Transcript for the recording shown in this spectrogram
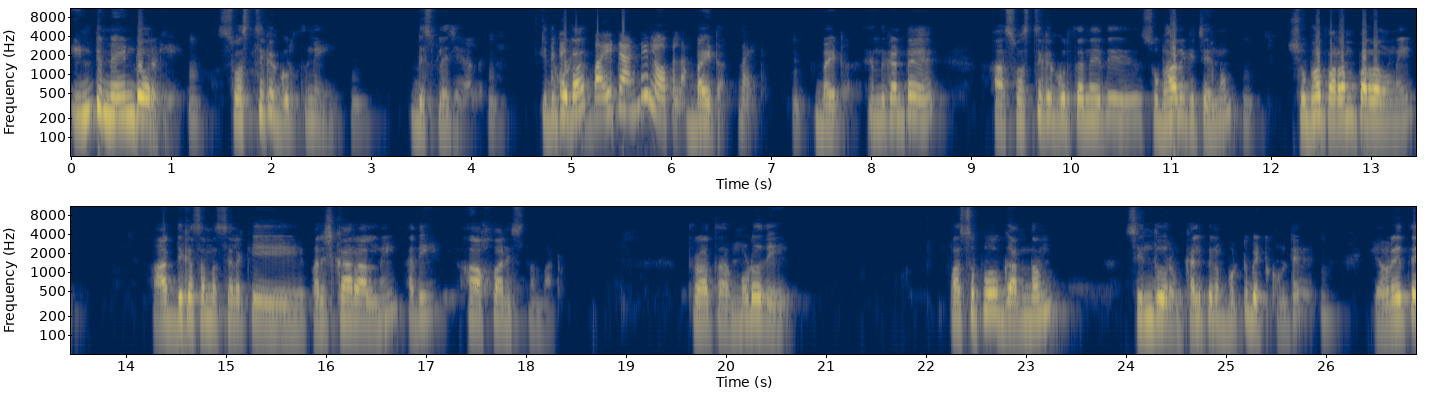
ఇంటి మెయిన్ డోర్కి ఉమ్. స్వస్తిక గుర్తుని ఉమ్. డిస్ప్లే చేయాలి. ఇది కూడా బయట అండి లోపల? బయట. బయట. బయట. ఎందుకంటే ఆ స్వస్తిక గుర్తు అనేది శుభానికి చిహ్నం. శుభ పరంపరల్ని ఆర్థిక సమస్యలకి పరిష్కారాలని అది ఆహ్వానిస్తుంది అన్నమాట తర్వాత మూడోది పసుపు గంధం సింధూరం కలిపిన బొట్టు పెట్టుకుంటే. ఎవరైతే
